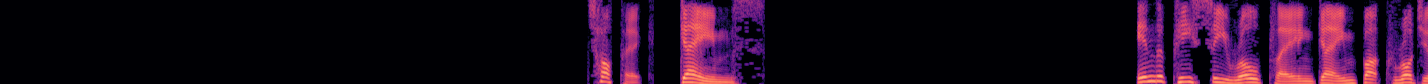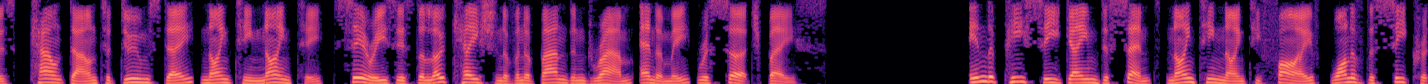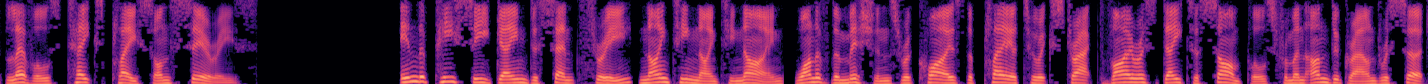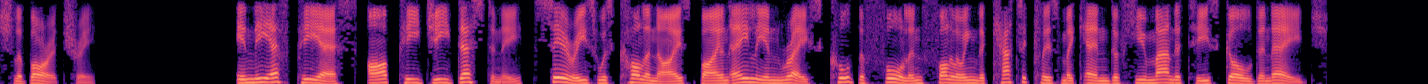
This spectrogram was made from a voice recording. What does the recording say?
Topic: Games In the PC role-playing game Buck Rogers, Countdown to Doomsday 1990, Ceres is the location of an abandoned RAM enemy research base. In the PC game Descent 1995, one of the secret levels takes place on Ceres. In the PC game Descent 3 1999, one of the missions requires the player to extract virus data samples from an underground research laboratory. In the FPS, RPG Destiny, Ceres was colonized by an alien race called the Fallen following the cataclysmic end of humanity's Golden Age.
